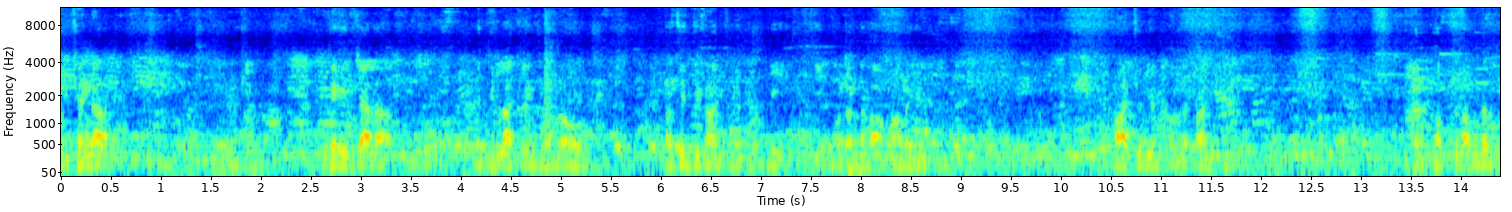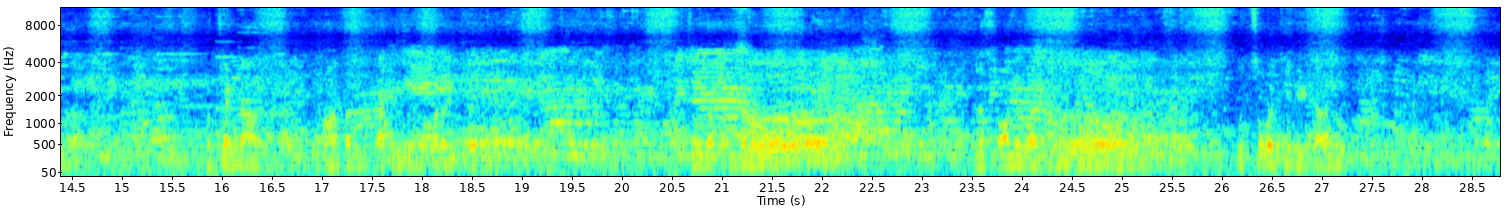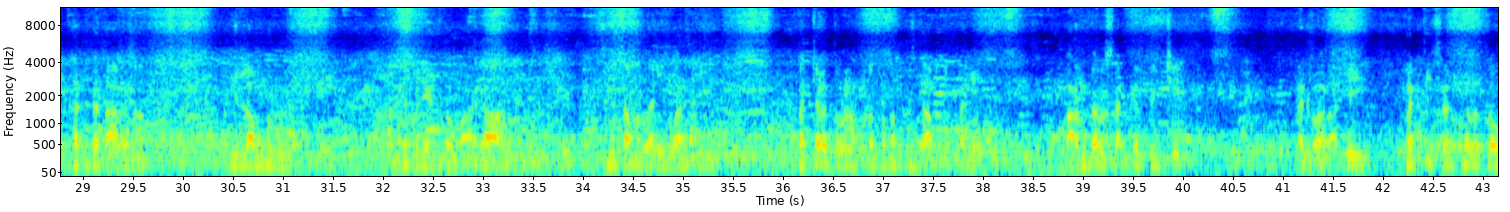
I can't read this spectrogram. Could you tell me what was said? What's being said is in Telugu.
ముఖ్యంగా జగిత్యాల జిల్లా కేంద్రంలో ప్రసిద్ధిగాంచినటువంటి ఈ కోదండ రామాలయం ప్రాచుర్యం పొందటానికి ఇక్కడ భక్తులందరూ కూడా ముఖ్యంగా మాతలు తల్లి ఆడపిల్లలు అందరూ ఇలా స్వామివారి ఎన్నికల్లో ఉత్సవ కిరీటాలు ఖడ్గధారణ విలంబులు అంతింపజేయడంతో పాటుగా సీతమ్మ తల్లి వారికి పచ్చల తోరణం కూడా సమర్పించాలని చెప్పని వారందరూ సంకల్పించి మరి వారు అతి భక్తి శ్రద్ధలతో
